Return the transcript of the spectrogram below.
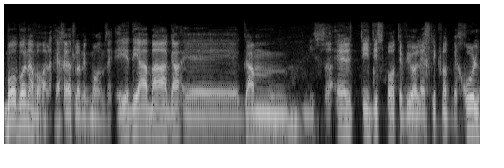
בואו בוא נעבור הלאה, כי אחרת לא נגמור עם זה. ידיעה הבאה, אה, גם ישראל, TD ספורט הביאו על איך לקנות בחו"ל.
